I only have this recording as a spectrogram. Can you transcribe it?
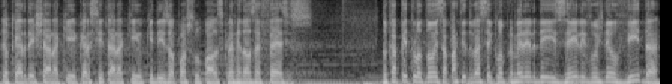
eu quero deixar aqui, quero citar aqui o que diz o apóstolo Paulo escrevendo aos Efésios. No capítulo 2, a partir do versículo 1, ele diz: Ele vos deu vida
